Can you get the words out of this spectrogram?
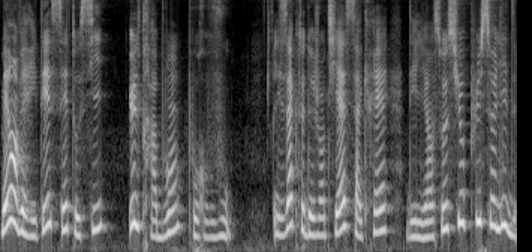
mais en vérité, c'est aussi ultra bon pour vous. Les actes de gentillesse, ça crée des liens sociaux plus solides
